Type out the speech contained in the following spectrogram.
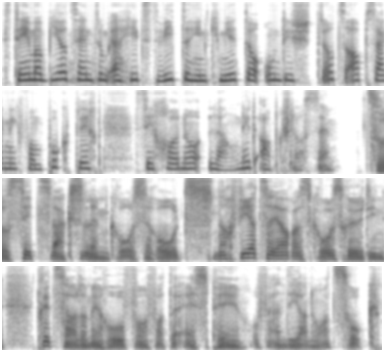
Das Thema Biozentrum erhitzt weiterhin Gemüter und ist trotz Absegnung vom Puckbericht sicher noch lange nicht abgeschlossen. Zur Sitzwechsel im Grossen Rot. Nach 14 Jahren als Grossrötin tritt Salome Hofer von der SP auf Ende Januar zurück.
